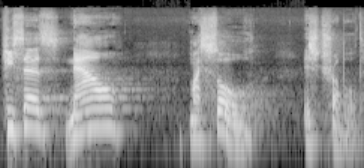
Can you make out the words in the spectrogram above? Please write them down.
he says, Now my soul is troubled.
